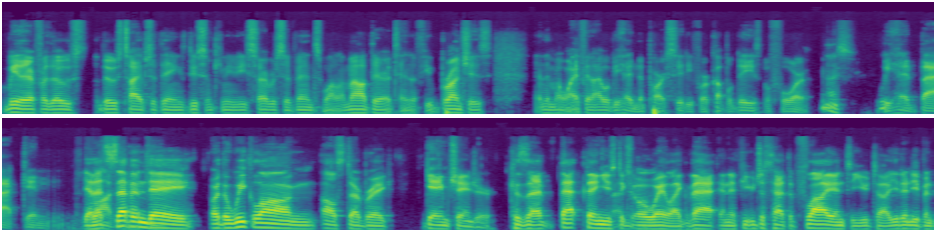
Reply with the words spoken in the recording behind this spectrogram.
I'll be there for those those types of things. Do some community service events while I'm out there. Attend a few brunches, and then my wife and I will be heading to Park City for a couple days before nice we head back. And yeah, that seven day or the week long All Star break game changer because that that thing used That's to go right. away like that. And if you just had to fly into Utah, you didn't even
